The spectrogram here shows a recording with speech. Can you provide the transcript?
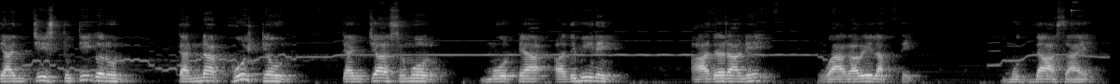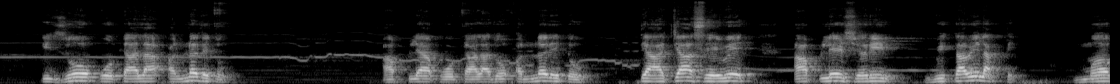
त्यांची स्तुती करून त्यांना खुश ठेवून त्यांच्यासमोर मोठ्या अदबीने आदराने वागावे लागते. मुद्दा असा आहे की जो पोटाला अन्न देतो आपल्या पोटाला जो अन्न देतो त्याच्या सेवेत आपले शरीर विकावे लागते. मग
